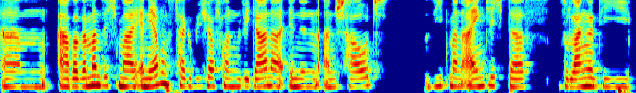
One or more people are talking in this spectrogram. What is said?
Ähm, aber wenn man sich mal Ernährungstagebücher von VeganerInnen anschaut, sieht man eigentlich, dass solange die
